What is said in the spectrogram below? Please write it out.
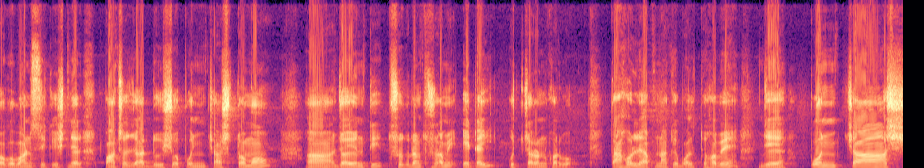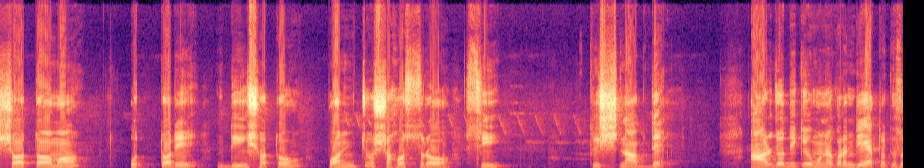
ভগবান শ্রীকৃষ্ণের পাঁচ হাজার দুইশো পঞ্চাশতম জয়ন্তী, সুতরাং আমি এটাই উচ্চারণ করব। তাহলে আপনাকে বলতে হবে যে পঞ্চাশতম উত্তরে দ্বিশত পঞ্চসহস্র শ্রী কৃষ্ণাব্দে আর যদি কেউ মনে করেন যে এত কিছু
